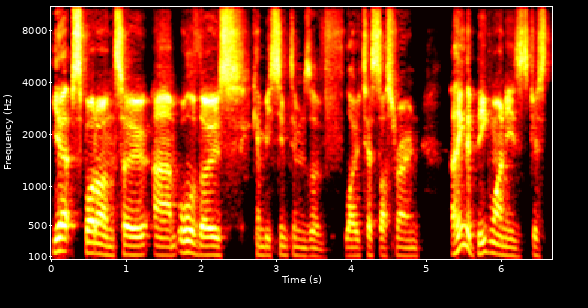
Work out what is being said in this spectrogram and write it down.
Yeah, spot on. So um, all of those can be symptoms of low testosterone. I think the big one is just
